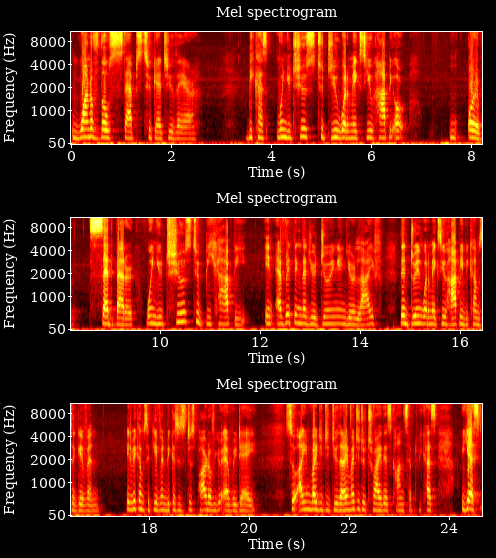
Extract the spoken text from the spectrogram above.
one of those steps to get you there. Because when you choose to do what makes you happy, or or said better, when you choose to be happy in everything that you're doing in your life, then doing what makes you happy becomes a given. It becomes a given because it's just part of your everyday. So I invite you to do that. I invite you to try this concept because, yes,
